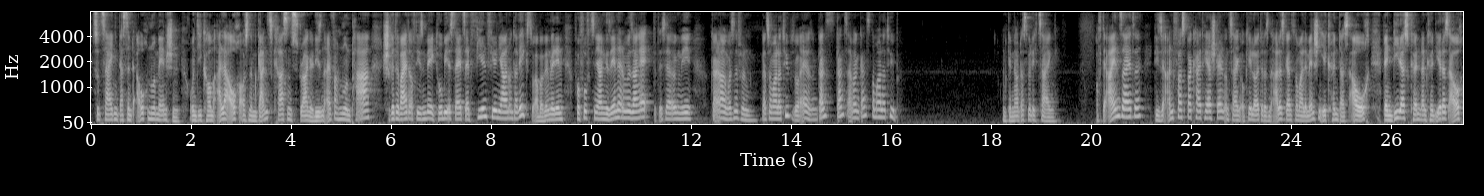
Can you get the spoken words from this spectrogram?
zu zeigen, das sind auch nur Menschen. Und die kommen alle auch aus einem ganz krassen Struggle. Die sind einfach nur ein paar Schritte weiter auf diesem Weg. Tobi ist da jetzt seit vielen, vielen Jahren unterwegs. So. Aber wenn wir den vor 15 Jahren gesehen hätten, würden wir sagen, ey, das ist ja irgendwie, keine Ahnung, was ist denn für ein ganz normaler Typ? So, ey, so ein ganz, ganz, einfach ein ganz normaler Typ. Und genau das will ich zeigen. Auf der einen Seite diese Anfassbarkeit herstellen und sagen, okay Leute, das sind alles ganz normale Menschen, ihr könnt das auch. Wenn die das können, dann könnt ihr das auch.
